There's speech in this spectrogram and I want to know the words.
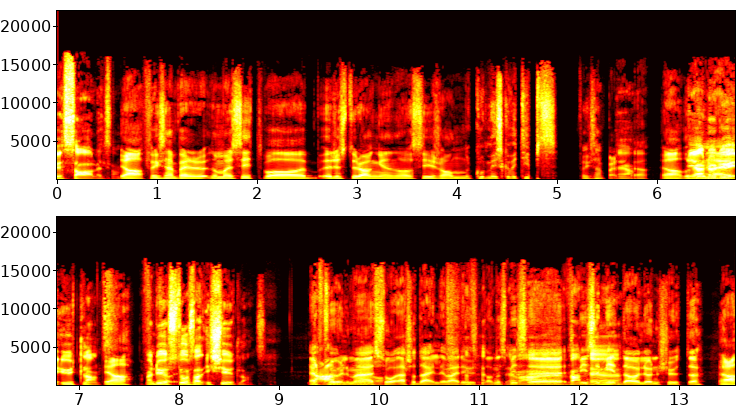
USA, liksom. Ja, for eksempel når man sitter på restauranten og sier sånn Hvor mye skal vi tipse? For eksempel. Ja. Ja. Ja, når du er utenlands. ja. Men du er stort sett ikke utenlands. Jeg Ja, føler meg så, det er så deilig å være i utlandet. Spise, spise middag og lunsj ute. ja.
